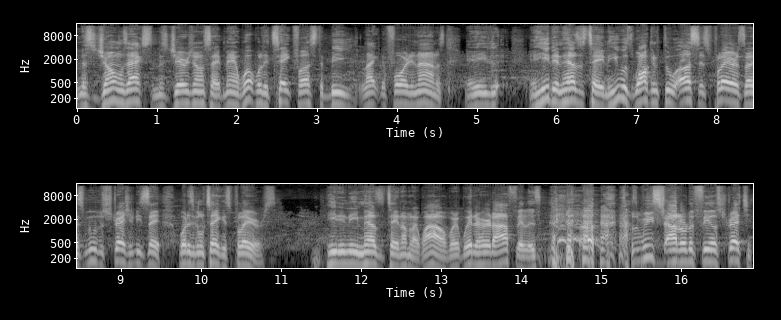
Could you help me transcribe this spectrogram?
Mr. Jones asked Mr. Jerry Jones said, man, what will it take for us to be like the 49ers? And he and he didn't hesitate. And he was walking through us as players as we were stretching. He said, what is going to take is players he didn't even hesitate. I'm like, wow, where, where to hurt our feelings? Because we shot on the field stretching.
